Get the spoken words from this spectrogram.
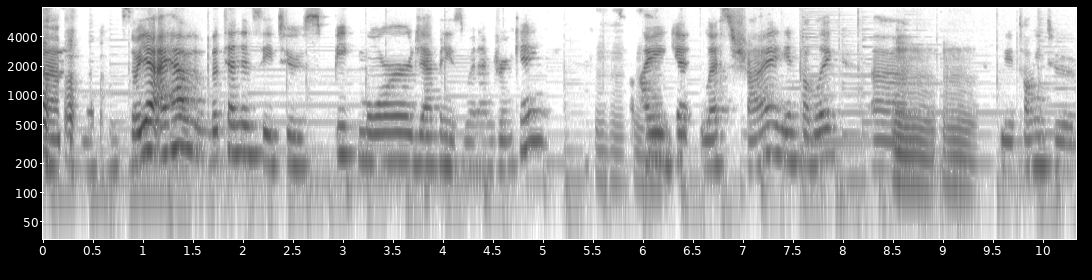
Um, so yeah, I have the tendency to speak more Japanese when I'm drinking. Mm-hmm, I mm-hmm. get less shy in public. Uh, mm. mm-hmm. You're talking to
